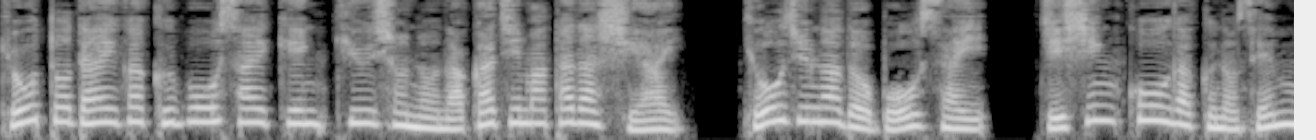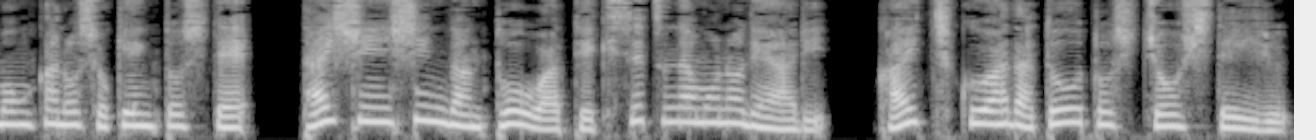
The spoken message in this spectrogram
京都大学防災研究所の中島正愛、教授など防災、地震工学の専門家の所見として、耐震診断等は適切なものであり、改築は妥当と主張している。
